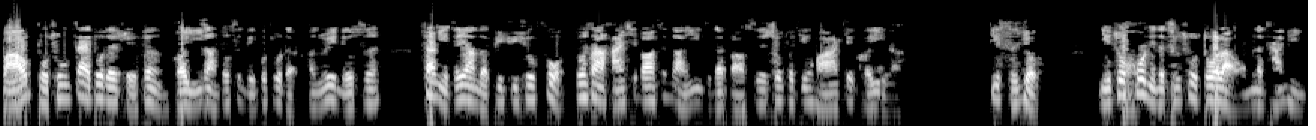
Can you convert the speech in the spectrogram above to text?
薄补充再多的水分和营养都是留不住的，很容易流失。像你这样的必须修复，用上含细胞生长因子的保湿修复精华就可以了。第十九，你做护理的次数多了，我们的产品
